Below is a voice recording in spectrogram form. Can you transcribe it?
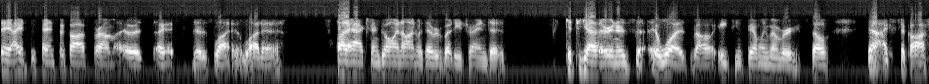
They, I just kind of took off from, it was, I, there was a lot, a lot of, a lot of action going on with everybody trying to get together. And it was, it was about 18 family members. So, yeah, I just took off.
